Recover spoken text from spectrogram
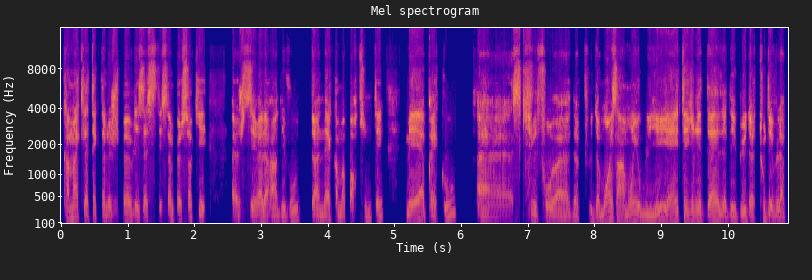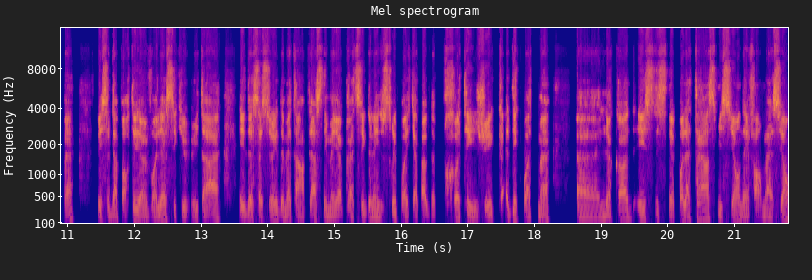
comment que la technologie peut les assister? C'est un peu ça qui est je dirais, le rendez-vous donnait comme opportunité. Mais après coup, ce qu'il faut de, de moins en moins oublier et intégrer dès le début de tout développement, et c'est d'apporter un volet sécuritaire et de s'assurer de mettre en place les meilleures pratiques de l'industrie pour être capable de protéger adéquatement euh, le code et si ce n'est pas la transmission d'informations,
